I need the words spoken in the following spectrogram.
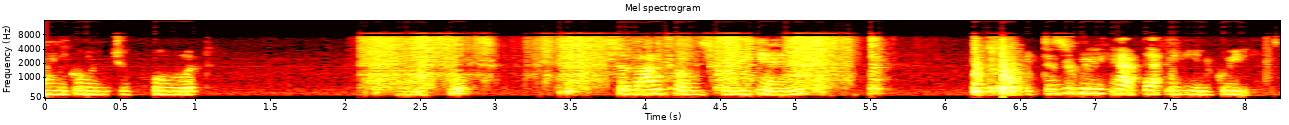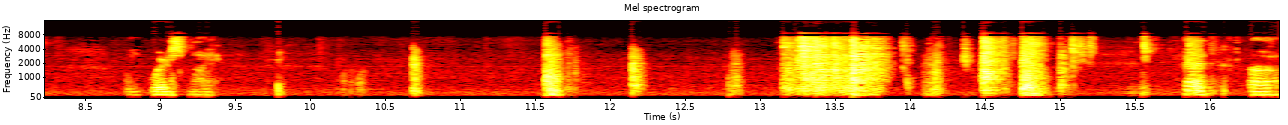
I'm going to put oops, cilantro for the end. It doesn't really have that many ingredients. Where's my had uh,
